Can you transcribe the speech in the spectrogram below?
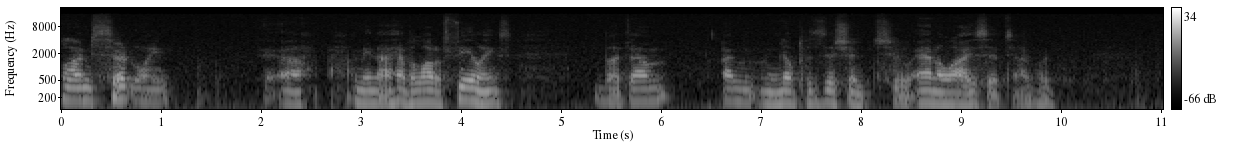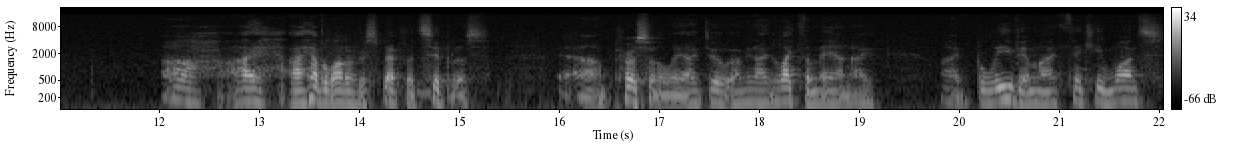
Well, I'm certainly, uh, I mean, I have a lot of feelings, but um, I'm in no position to analyze it. I would, uh, I, I have a lot of respect for Tsipras. Uh, personally, I do. I mean, I like the man. I, I believe him. I think he wants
